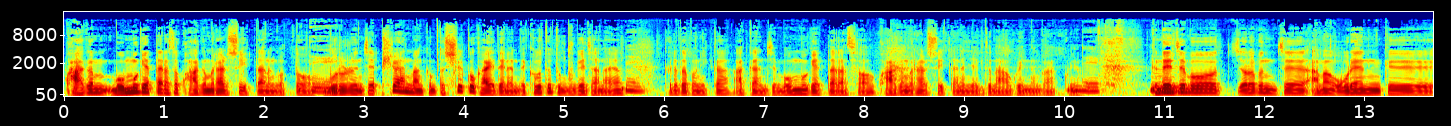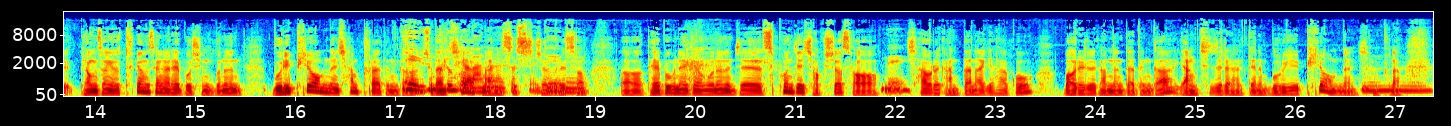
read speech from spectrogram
과금 몸무게에 따라서 과금을 할 수 있다는 것도 네. 물을 이제 필요한 만큼 또 싣고 가야 되는데 그것도 또 무게잖아요. 네. 그러다 보니까 아까 이제 몸무게에 따라서 과금을 할 수 있다는 얘기도 나오고 있는 것 같고요. 네. 근데 음. 이제 뭐 여러분 이제 아마 오랜 그 병성에서 투병 생활 해보신 분은 물이 필요 없는 샴푸라든가 예, 그다음 치약 많이 쓰시죠. 네네. 그래서 어, 대부분의 경우는 이제 스폰지에 적셔서 네. 샤워를 간단하게 하고 머리를 감는다든가 양치질을 할 때는 물이 필요 없는 샴푸나 음.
